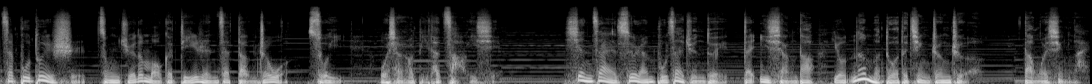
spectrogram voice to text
在部队时，总觉得某个敌人在等着我，所以我想要比他早一些。”现在虽然不在军队，但一想到有那么多的竞争者，当我醒来，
